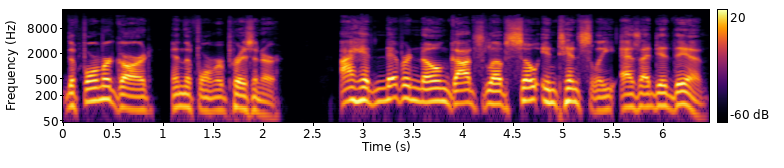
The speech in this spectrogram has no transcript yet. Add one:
the former guard and the former prisoner. I had never known God's love so intensely as I did then.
